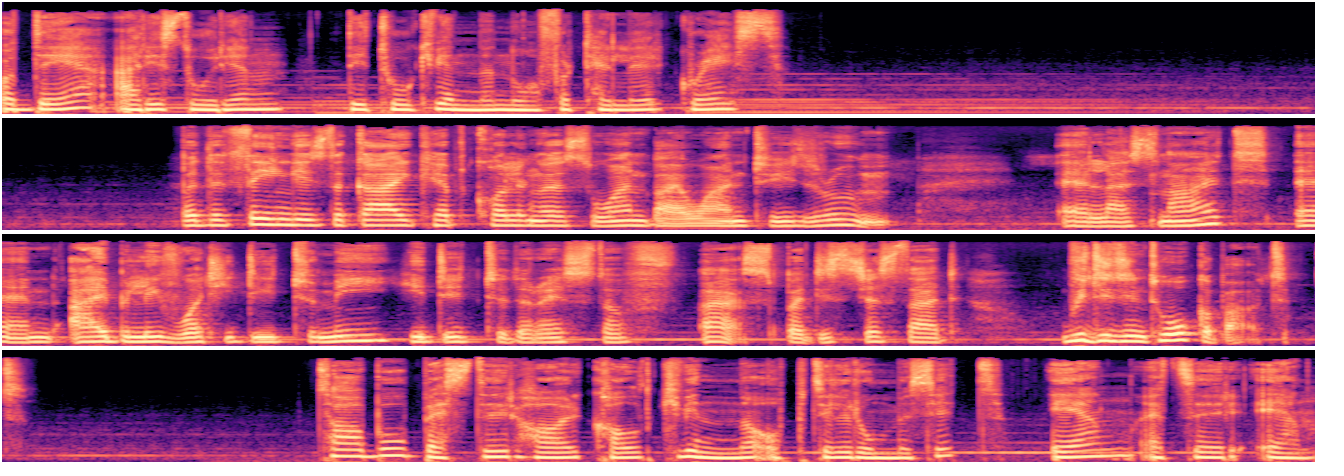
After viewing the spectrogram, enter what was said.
Og det er historien de to kvinnene nå forteller Grace. But the thing is, the guy kept calling us one by one to his room uh, last night, and I believe what he did to me, he did to the rest of us. But it's just that we didn't talk about it. Tabo Bester har kalt kvinnene opp til rommet sitt, én etter én.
